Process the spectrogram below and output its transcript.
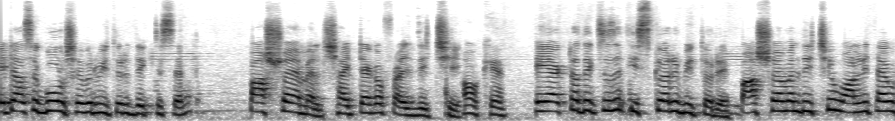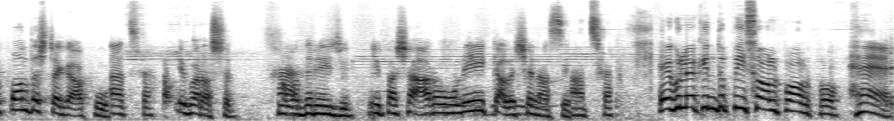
এটা আছে গোল শেপের ভিতরে দেখতেছেন। পাঁচশো এমএল ষাট টাকা প্রাইস দিচ্ছি। ওকে এই একটা দেখতেছেন স্কোয়ারের ভিতরে। পাঁচশো এমএল দিচ্ছি অনলি থাকবে পঞ্চাশ টাকা আপু। আচ্ছা। এবার আসেন। আমাদের এই যে এই পাশে আরও অনেক কালেকশন আছে। আচ্ছা। এগুলো কিন্তু পিস অল্প অল্প। হ্যাঁ।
